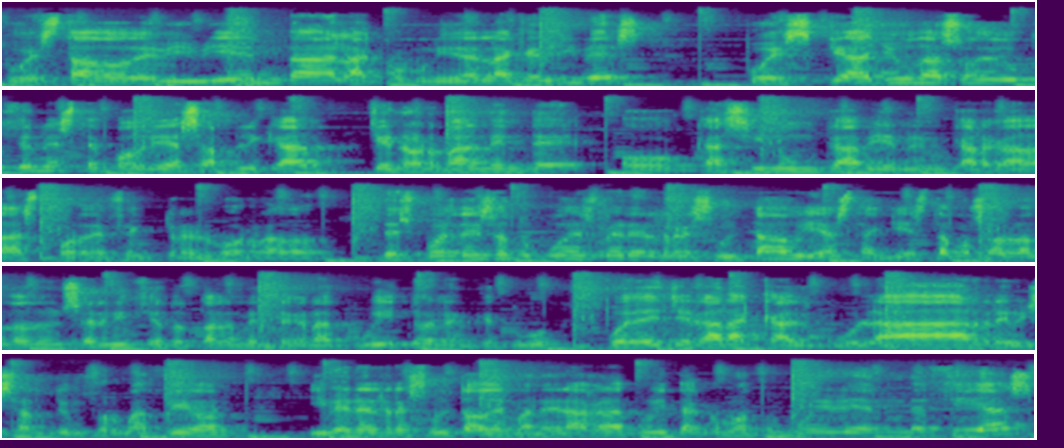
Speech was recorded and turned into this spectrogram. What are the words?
tu estado de vivienda, la comunidad en la que vives, pues qué ayudas o deducciones te podrías aplicar que normalmente o casi nunca vienen cargadas por defecto en el borrador. Después de eso tú puedes ver el resultado y hasta aquí estamos hablando de un servicio totalmente gratuito en el que tú puedes llegar a calcular, revisar tu información y ver el resultado de manera gratuita como tú muy bien decías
